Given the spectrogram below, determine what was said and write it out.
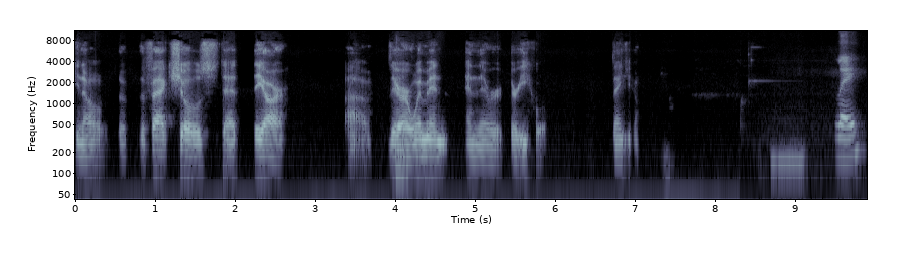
you know the, the fact shows that they are. Uh, there are women and they're they're equal. Thank you. Lay.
